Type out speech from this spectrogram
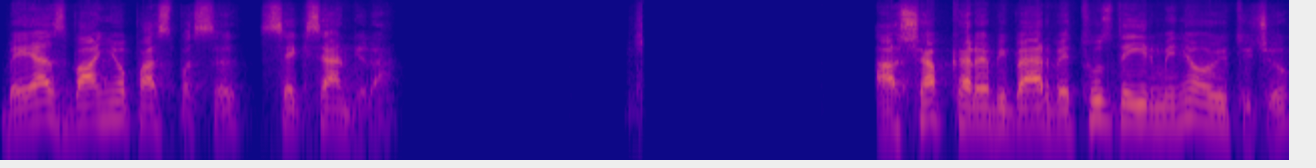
Beyaz banyo paspası 80 lira. Ahşap karabiber ve tuz değirmeni öğütücü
